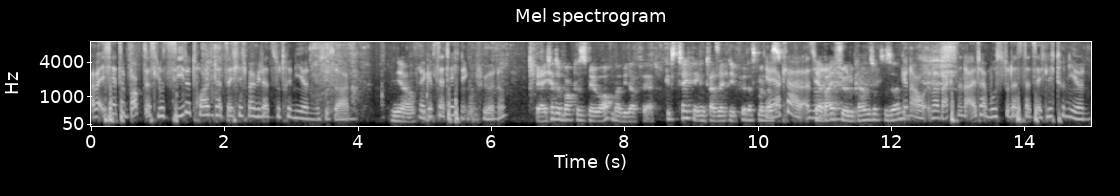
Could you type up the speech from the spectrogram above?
Aber ich hätte Bock, das luzide Träumen tatsächlich mal wieder zu trainieren, muss ich sagen. Ja. Da gibt es ja Techniken für, ne? Ja, ich hätte Bock, dass es mir überhaupt mal widerfährt. Gibt es Techniken tatsächlich für, dass man ja, das ja, also, herbeiführen kann, sozusagen? Genau, im Erwachsenenalter musst du das tatsächlich trainieren.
